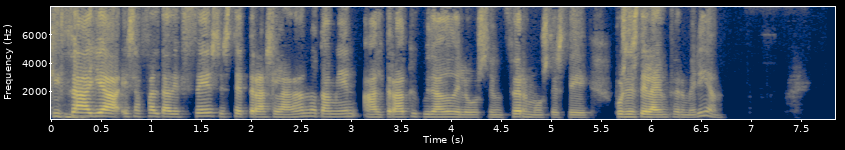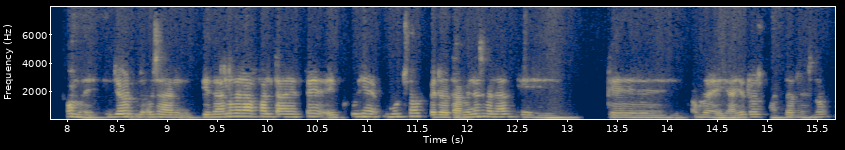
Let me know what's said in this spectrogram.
Quizá ya esa falta de fe se esté trasladando también al trato y cuidado de los enfermos desde, pues desde la enfermería. Hombre, yo, o sea, quizás lo de la falta de fe influye mucho, pero también es verdad que, que hombre, hay otros factores, ¿no?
